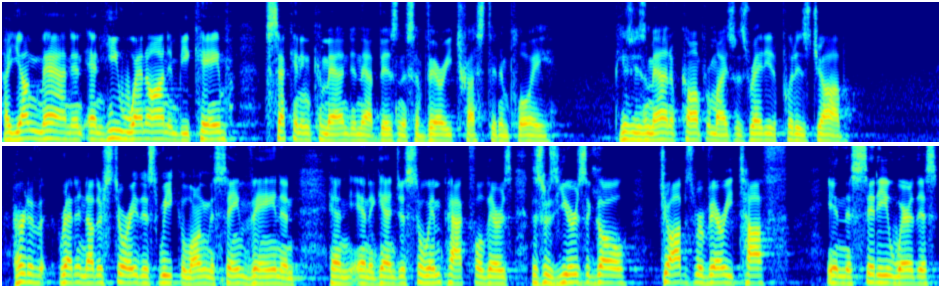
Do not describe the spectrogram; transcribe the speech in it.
A young man, and, and he went on and became second in command in that business, a very trusted employee because he was a man of compromise, was ready to put his job. Heard of, read another story this week along the same vein, and, and, and again, just so impactful. There's, this was years ago. Jobs were very tough in the city where this,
